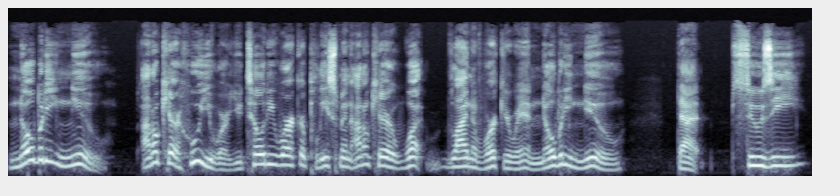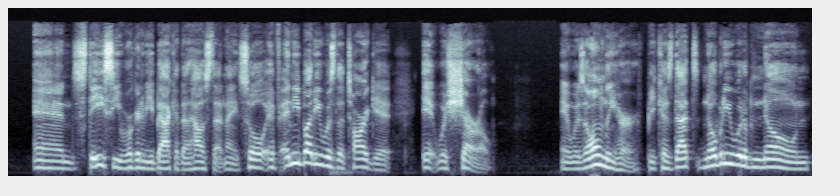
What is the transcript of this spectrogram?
Nobody knew. I don't care who you were, utility worker, policeman, I don't care what line of work you're in. Nobody knew that Suzie and Stacy were going to be back at that house that night. So if anybody was the target, it was Sherrill. It was only her because that's nobody would have known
